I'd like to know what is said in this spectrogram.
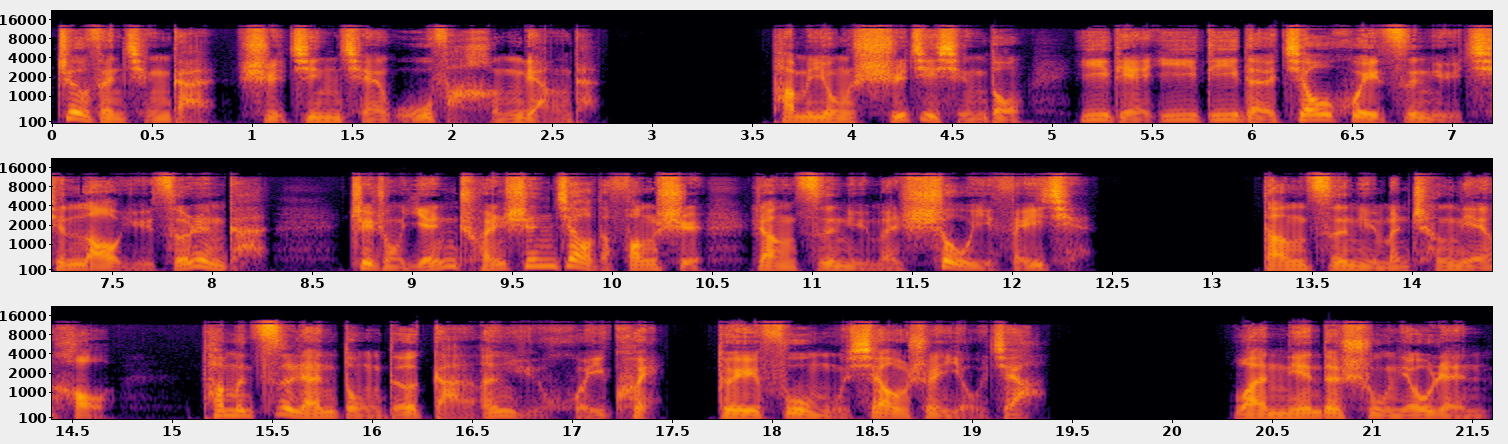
这份情感是金钱无法衡量的。他们用实际行动一点一滴的教会子女勤劳与责任感，这种言传身教的方式让子女们受益匪浅。当子女们成年后，他们自然懂得感恩与回馈，对父母孝顺有加。晚年的属牛人，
